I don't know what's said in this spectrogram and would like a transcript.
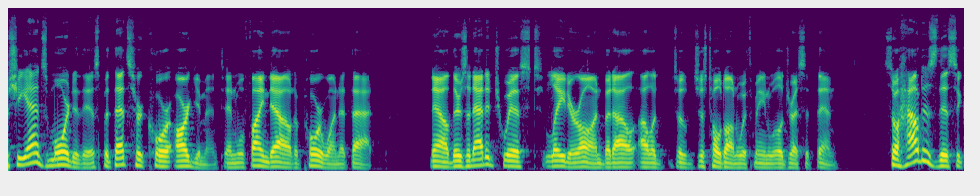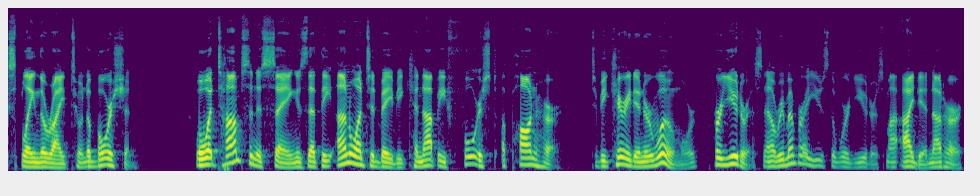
she adds more to this, but that's her core argument, and we'll find out a poor one at that. Now, there's an added twist later on, but I'll, I'll so just hold on with me and we'll address it then. So, how does this explain the right to an abortion? Well, what Thomson is saying is that the unwanted baby cannot be forced upon her to be carried in her womb or her uterus. Now, remember, I used the word uterus. My, I did, not her.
